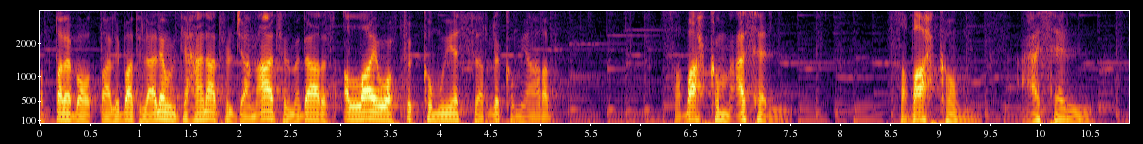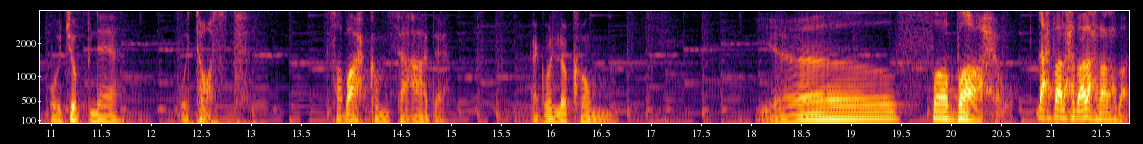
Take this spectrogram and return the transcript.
الطلبة والطالبات اللي عليهم امتحانات في الجامعات في المدارس الله يوفقكم وييسر لكم يا رب. صباحكم عسل صباحكم عسل وجبنة وتوست. صباحكم سعادة. أقول لكم يا صباح لحظة لحظة لحظة لحظة.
